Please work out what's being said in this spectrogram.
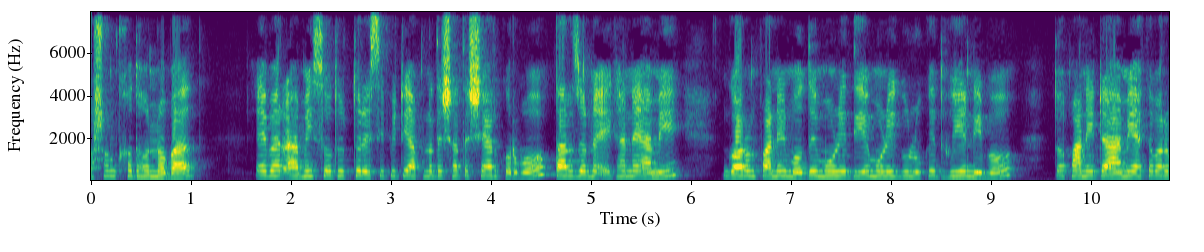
অসংখ্য ধন্যবাদ। এবার আমি চতুর্থ রেসিপিটি আপনাদের সাথে শেয়ার করব। তার জন্য এখানে আমি গরম পানির মধ্যে মুড়ি দিয়ে মুড়িগুলোকে ধুয়ে নিব। তো পানিটা আমি একেবারে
